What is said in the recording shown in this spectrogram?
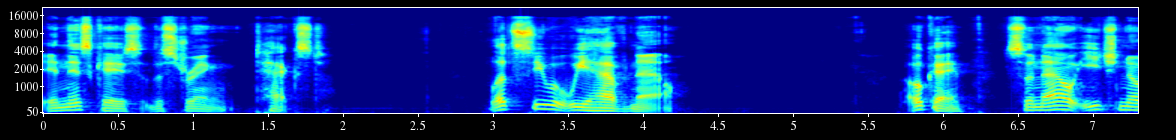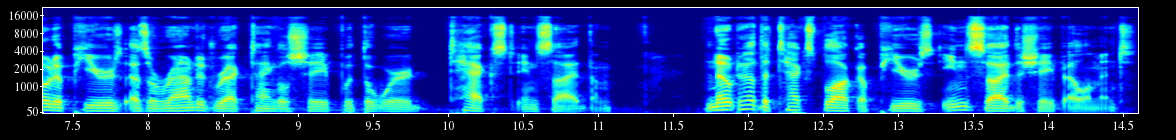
in this case the string text. Let's see what we have now. Okay, so now each node appears as a rounded rectangle shape with the word text inside them. Note how the text block appears inside the shape element.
